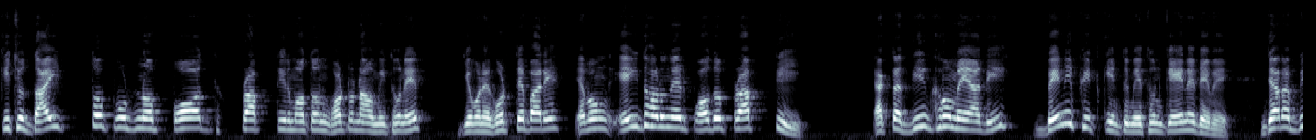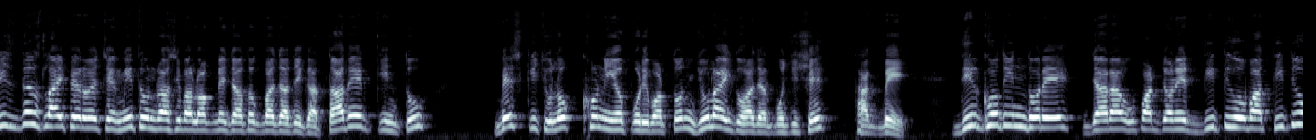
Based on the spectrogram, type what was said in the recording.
কিছু দায়িত্বপূর্ণ পদ প্রাপ্তির মতন ঘটনাও মিথুনের জীবনে ঘটতে পারে এবং এই ধরনের পদপ্রাপ্তি একটা দীর্ঘমেয়াদী বেনিফিট কিন্তু মিথুনকে এনে দেবে। যারা বিজনেস লাইফে রয়েছেন, মিথুন রাশি বা লগ্নে জাতক বা জাতিকা, তাদের কিন্তু বেশ কিছু লক্ষণীয় পরিবর্তন জুলাই দু হাজার পঁচিশে থাকবে। দীর্ঘদিন ধরে যারা উপার্জনের দ্বিতীয় বা তৃতীয়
